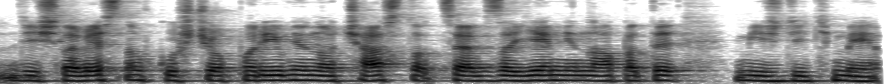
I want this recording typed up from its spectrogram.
дійшли висновку, що порівняно часто це взаємні напади між дітьми.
